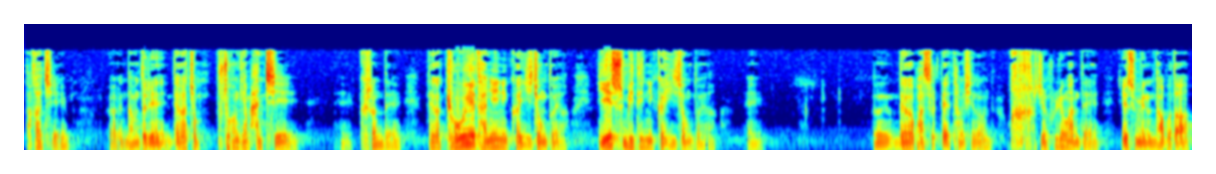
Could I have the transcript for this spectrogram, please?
나같이 어, 남들이 내가 좀 부족한 게 많지. 예, 그런데 내가 교회 다니니까 이 정도야. 예수 믿으니까 이 정도야. 예. 어, 내가 봤을 때 당신은 와, 진 훌륭한데 예수 믿는 나보다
